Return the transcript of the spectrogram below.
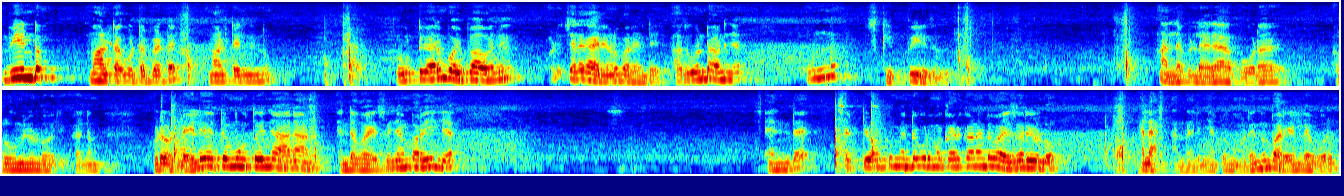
വീണ്ടും മാൾട്ട കുട്ടപ്പേട്ടെ മാൾട്ടയിൽ നിന്നും കൂട്ടുകാരൻ പോയപ്പോൾ അവന് ചില കാര്യങ്ങൾ പറയണ്ടേ. അതുകൊണ്ടാണ് ഞാൻ ഒന്ന് സ്കിപ്പ് ചെയ്തത്. നല്ല പിള്ളേരാ കൂടെ റൂമിലുള്ളവർ കാരണം ഇവിടെ ഉള്ളതിൽ ഏറ്റവും മൂത്തത് ഞാനാണ്. എന്റെ വയസ്സ് ഞാൻ പറയില്ല. എന്റെ ചെട്ടികൾക്കും എന്റെ കുടുംബക്കാർക്കാണ് എന്റെ വയസ്സറിയുള്ളൂ. അല്ല എന്നാലും ഞാൻ ഇപ്പം നമ്മളെയൊന്നും പറയില്ല വെറും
